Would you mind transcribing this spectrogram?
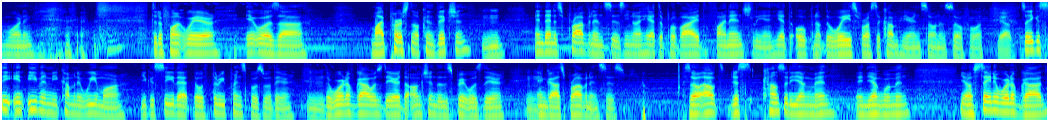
morning, to the point where it was uh, my personal conviction Mm-hmm. and then his providences, you know, he had to provide financially and he had to open up the ways for us to come here and so on and so forth. Yeah. So you can see, in, even me coming to Weimar, you could see that those three principles were there. Mm-hmm. The Word of God was there, the unction of the Spirit was there, Mm-hmm. and God's providences. So I would just counsel the young men and young women, you know, stay in the Word of God,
